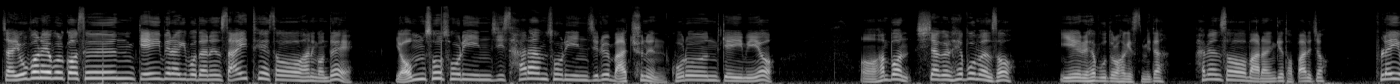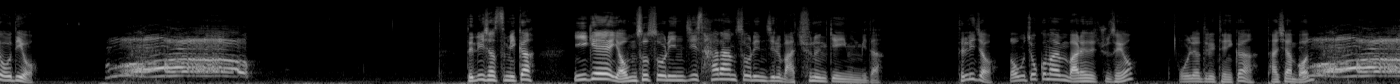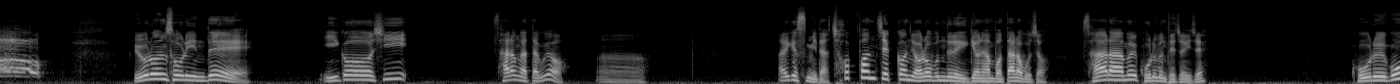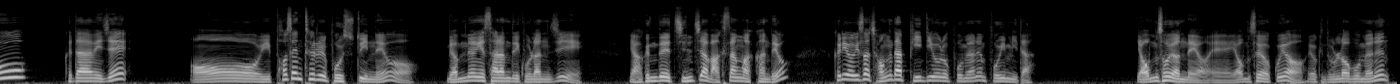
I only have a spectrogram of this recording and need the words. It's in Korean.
자, 요번에 해볼 것은 게임이라기보다는 사이트에서 하는 건데 염소 소리인지 사람 소리인지를 맞추는 그런 게임이에요. 어, 한번 시작을 해보면서 이해를 해보도록 하겠습니다. 하면서 말하는 게 더 빠르죠. 플레이 오디오. 들리셨습니까? 이게 염소 소리인지 사람 소리인지를 맞추는 게임입니다. 들리죠? 너무 조그만 말해주세요. 올려드릴 테니까 다시 한번. 요런 소리인데 이것이 사람 같다고요? 어... 알겠습니다. 첫 번째 건 여러분들의 의견에 한번 따라보죠. 사람을 고르면 되죠, 이제. 고르고 그 다음에 이제 어, 이 퍼센트를 볼 수도 있네요. 몇 명의 사람들이 골랐는지. 야, 근데 진짜 막상막한데요? 그리고 여기서 정답 비디오로 보면은 보입니다. 염소였네요. 예, 염소였고요. 이렇게 눌러보면은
